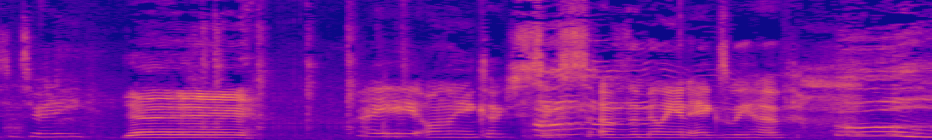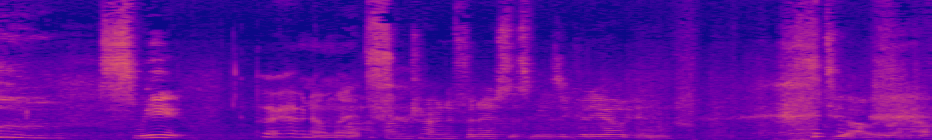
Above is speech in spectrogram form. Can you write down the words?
Breakfast is ready. yay! I only cooked six of the million eggs we have. Oh, sweet. But we're having omelets. I'm trying to finish this music video in two hours and a half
